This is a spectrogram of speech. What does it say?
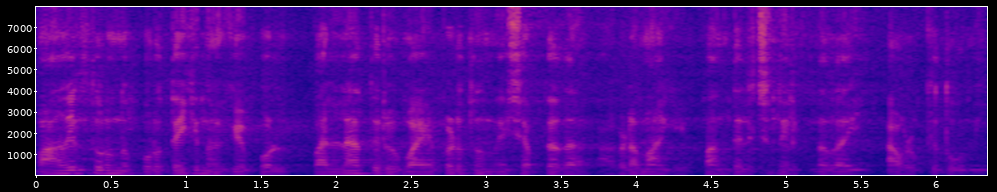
വാതിൽ തുറന്ന് പുറത്തേക്ക് നോക്കിയപ്പോൾ വല്ലാത്തൊരു ഭയപ്പെടുത്തുന്ന നിശബ്ദത അവിടമാകി പന്തലിച്ചു നിൽക്കുന്നതായി അവൾക്ക് തോന്നി.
